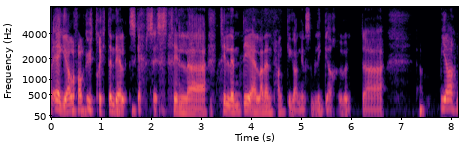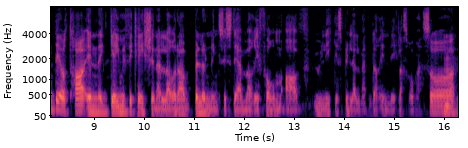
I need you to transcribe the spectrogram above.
Jeg i alle fall uttrykt en del skepsis til, eh, til en del av den tankegangen som ligger rundt eh, ja, det å ta inn gamification, eller da belønningssystemer i form av ulike spillelementer inn i klasserommet. Så Mm.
